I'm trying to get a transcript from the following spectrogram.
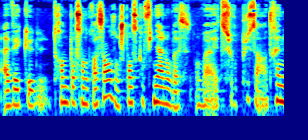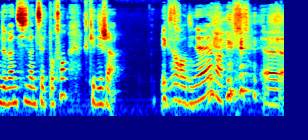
avec 30% de croissance. Donc je pense qu'en final on va on va être sur plus un trend de 26-27% ce qui est déjà extraordinaire. euh,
